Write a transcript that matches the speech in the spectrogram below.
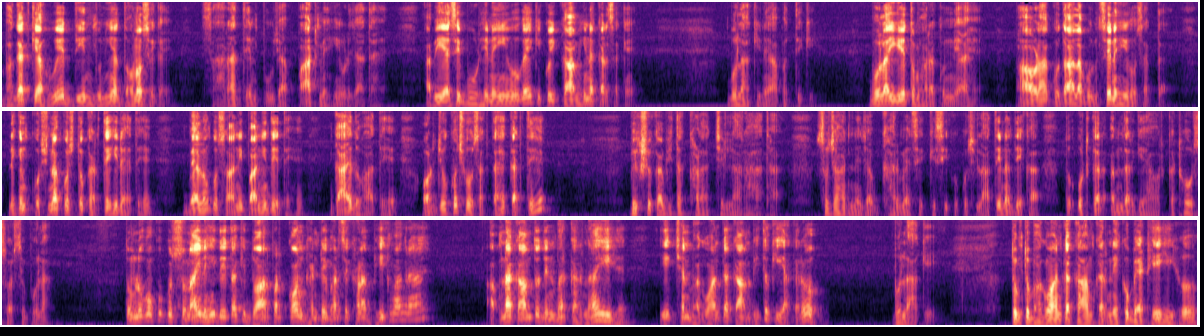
भगत क्या हुए, दीन दुनिया दोनों से गए। सारा दिन पूजा पाठ में ही उड़ जाता है। अभी ऐसे बूढ़े नहीं हो गए कि कोई काम ही न कर सकें। बुलाकी ने आपत्ति की। बोला, ये तुम्हारा कुन्याय है। फावड़ा, कुदाल अब उनसे नहीं हो सकता। लेकिन कुछ ना कुछ तो करते ही रहते हैं। बैलों को सानी पानी देते हैं, गाय दुहाते हैं और जो कुछ हो सकता है करते हैं। भिक्षुक अभी तक खड़ा चिल्ला रहा था। सुजान ने जब घर में से किसी को कुछ लाते न देखा तो उठकर अंदर गया और कठोर स्वर से बोला तुम लोगों को कुछ सुनाई नहीं देता कि द्वार पर कौन घंटे भर से खड़ा भीख मांग रहा है? अपना काम तो दिन भर करना ही है। एक क्षण भगवान का काम भी तो किया करो। बुला के, तुम तो भगवान का काम करने को बैठे ही हो।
